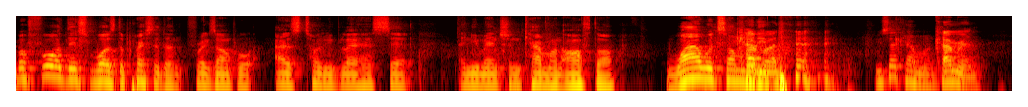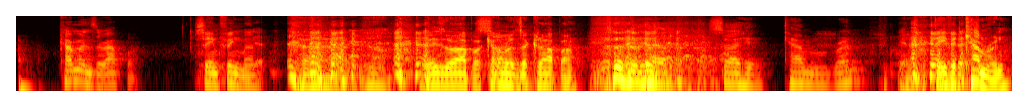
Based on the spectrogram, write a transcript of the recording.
before this was the precedent, for example, as Tony Blair has said, and you mentioned Cameron after, why would somebody Cameron. you said Cameron? Cameron. Cameron's a rapper. Same thing, man. He's a rapper, Cameron's a crapper. yeah. Sorry, Cameron. David Cameron.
